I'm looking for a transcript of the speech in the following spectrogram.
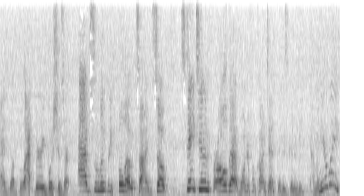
and the blackberry bushes are absolutely full outside. So Stay tuned for all that wonderful content that is going to be coming your way.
